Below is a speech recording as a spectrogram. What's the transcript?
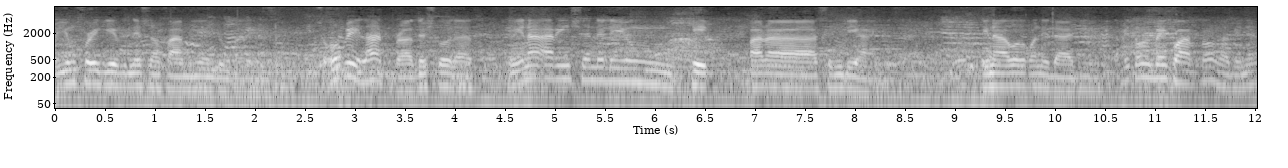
yung forgiveness ng family nandun pa rin. So, okay lahat, brothers ko lahat. Yung ina-arrange na nila yung cake para sindihan, tinawag ko ni daddy. Nakita mo ba yung kwarto? Sabi niya.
